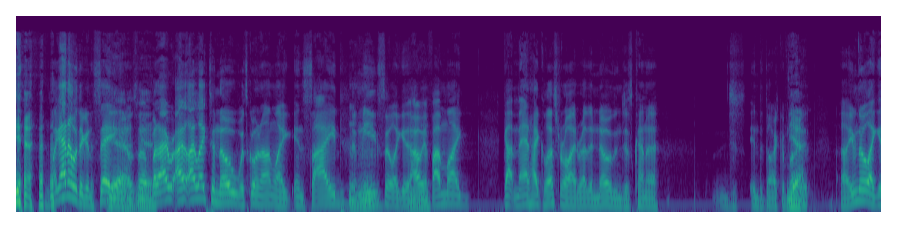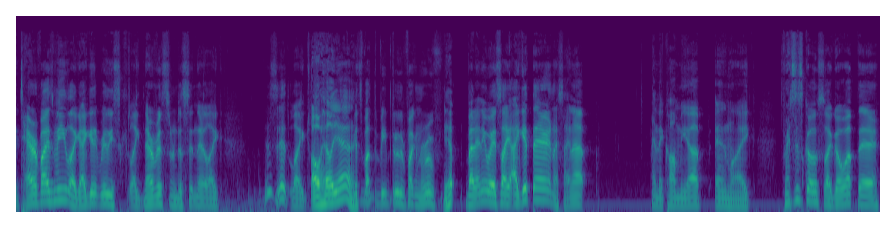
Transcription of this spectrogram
yeah. like I know what they're gonna say, you Yeah, know. So, yeah. but I, I I like to know what's going on like inside of me. Mhm. So like I- Mhm. if I'm like got mad high cholesterol, I'd rather know than just kind of just in the dark about Yeah. it. Uh, even though like it terrifies me, like I get really like nervous from just sitting there like this is it. Like, Oh hell yeah. it's about to be through the fucking roof. Yep. But anyways, like I get there and I sign up, and they call me up and like Francisco. So I go up there,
